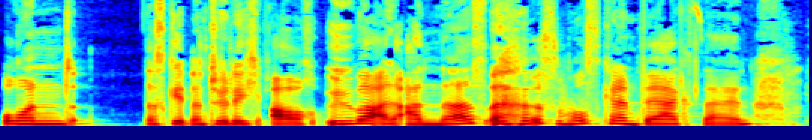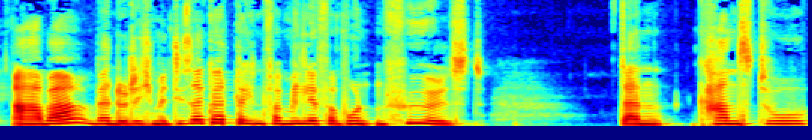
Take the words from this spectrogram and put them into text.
Und das geht natürlich auch überall anders. es muss kein Berg sein. Aber wenn du dich mit dieser göttlichen Familie verbunden fühlst, dann kannst du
